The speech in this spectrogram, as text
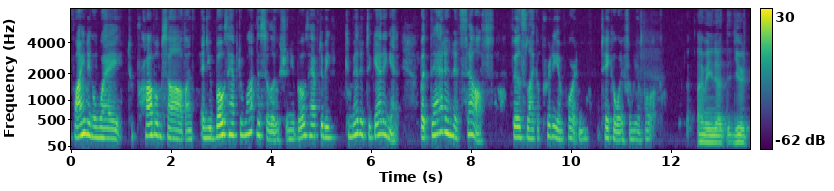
finding a way to problem solve, on, and you both have to want the solution. You both have to be committed to getting it. But that in itself feels like a pretty important takeaway from your book. I mean, uh, you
